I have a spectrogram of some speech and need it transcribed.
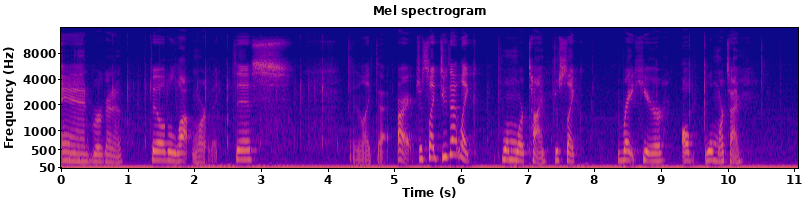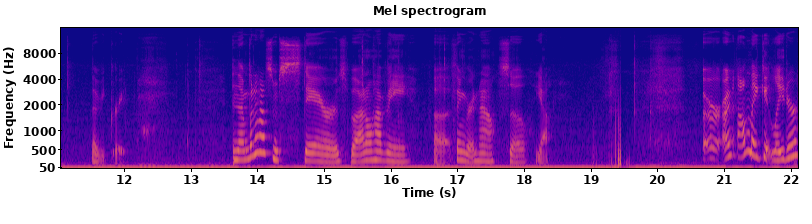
And we're gonna build a lot more like this. And like that. Alright, just like do that like one more time. Just like right here all one more time. That'd be great. And I'm gonna have some stairs, but I don't have any uh, thing right now, so yeah. Or I, will make it later.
